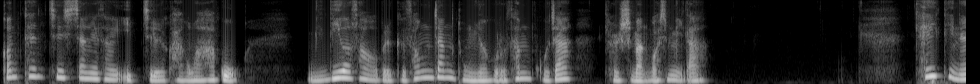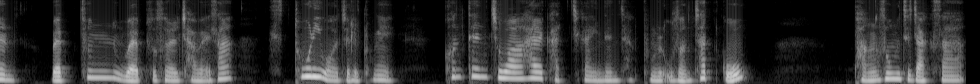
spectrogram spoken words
컨텐츠 시장에서의 입지를 강화하고 미디어 사업을 그 성장 동력으로 삼고자 결심한 것입니다. KT는 웹툰 웹소설 자회사 스토리워즈를 통해 컨텐츠화 할 가치가 있는 작품을 우선 찾고 방송 제작사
